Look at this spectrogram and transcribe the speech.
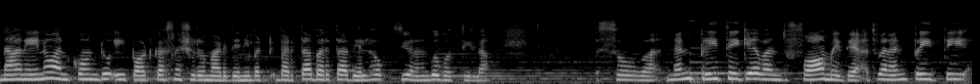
ನಾನೇನೋ ಅಂದ್ಕೊಂಡು ಈ ಪಾಡ್ಕಾಸ್ಟ್ನ ಶುರು ಮಾಡಿದ್ದೀನಿ ಬಟ್ ಬರ್ತಾ ಬರ್ತಾ ಅದು ಎಲ್ಲಿ ಹೋಗ್ತೀಯೋ ನನಗೂ ಗೊತ್ತಿಲ್ಲ. ಸೊ ನನ್ನ ಪ್ರೀತಿಗೆ ಒಂದು ಫಾರ್ಮ್ ಇದೆ ಅಥವಾ ನನ್ನ ಪ್ರೀತಿ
